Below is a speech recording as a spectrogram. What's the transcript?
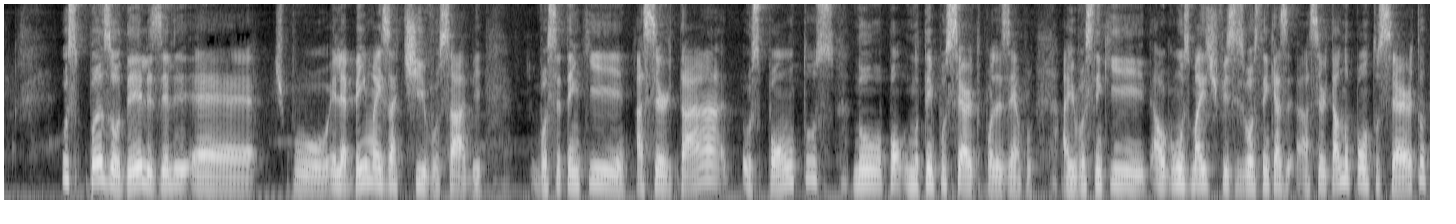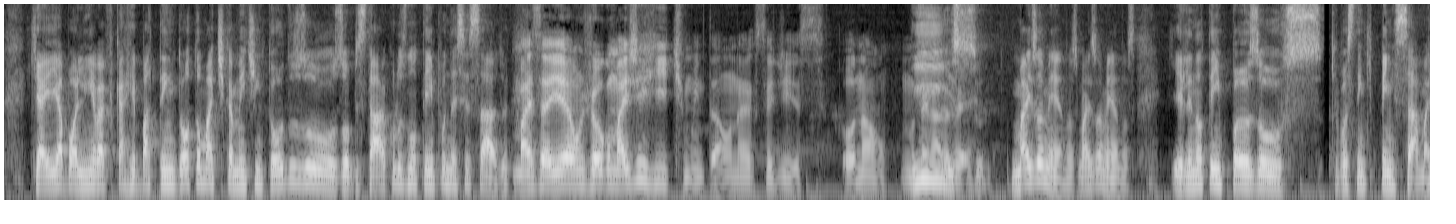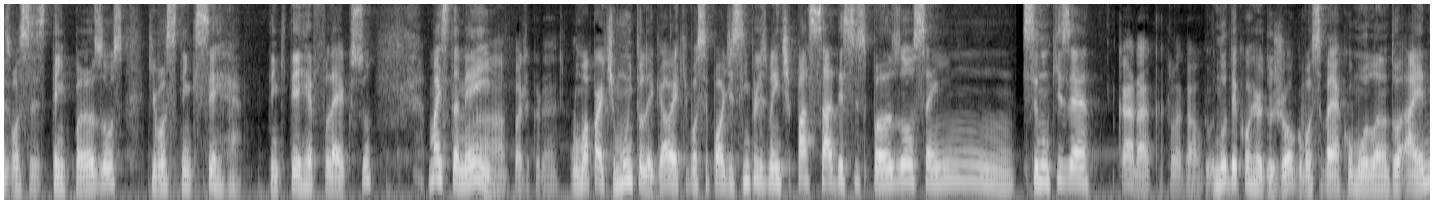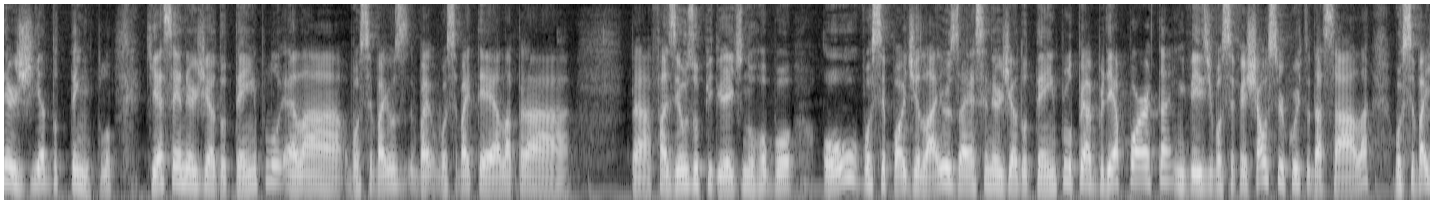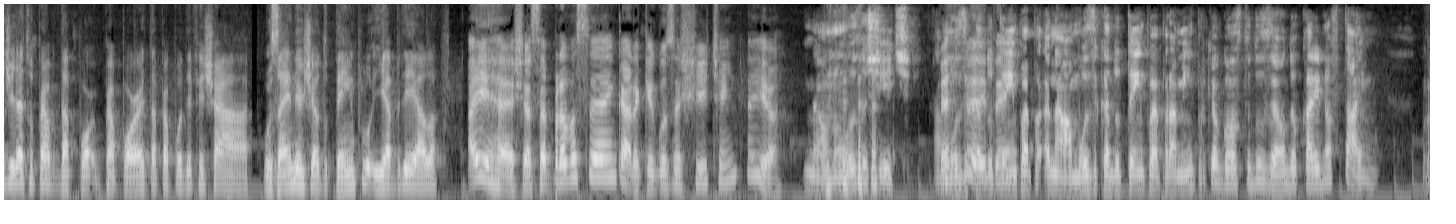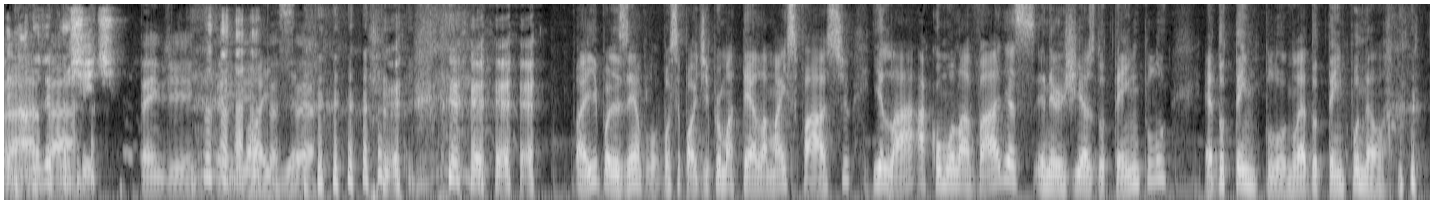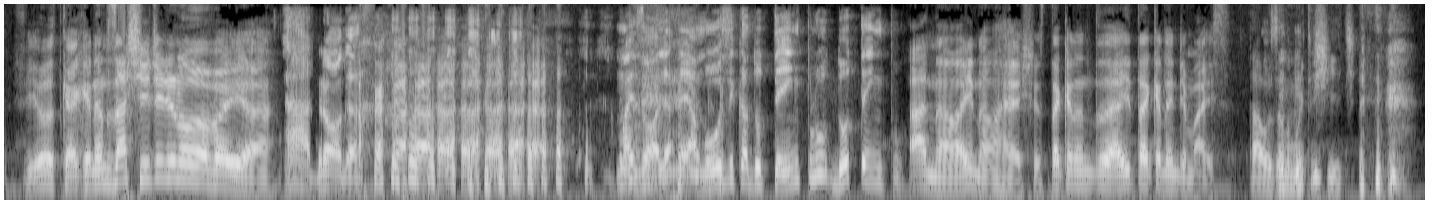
Os puzzles deles, ele é. Tipo, ele é bem mais ativo, sabe? Você tem que acertar os pontos no, no tempo certo, por exemplo. Aí você tem que. Alguns mais difíceis você tem que acertar no ponto certo, que aí a bolinha vai ficar rebatendo automaticamente em todos os obstáculos no tempo necessário. Mas aí é um jogo mais de ritmo, então, né? Que você disse. Ou não? Não tem Isso. nada a ver. Isso. Mais ou menos, mais ou menos. Ele não tem puzzles que você tem que pensar, mas você tem puzzles que você tem que ser tem que ter reflexo. Mas também, ah, uma parte muito legal é que você pode simplesmente passar desses puzzles sem. se não quiser. Caraca, que legal. No decorrer do jogo, você vai acumulando a energia do templo, que essa energia do templo, ela você vai, vai você vai ter ela para para fazer os upgrades no robô, ou você pode ir lá e usar essa energia do templo para abrir a porta, em vez de você fechar o circuito da sala, você vai direto para a porta para poder fechar, usar a energia do templo e abrir ela. Aí, Hash, essa é para você, hein, cara, que usa cheat, hein? Aí, ó. Não, não uso cheat. A Perfeito, música do hein? tempo é pra... não, a música do tempo é para mim porque eu gosto do Zelda Ocarina of Time. Não tem ah, nada a ver tá. com cheat. Entendi, entendi, tá certo. Aí, por exemplo, você pode ir para uma tela mais fácil e lá acumular várias energias do templo. É do templo, não é do tempo, não. Viu? Tá querendo usar cheat de novo aí, ó. Ah, droga. Mas olha, é a música do templo do tempo. Ah, não, aí não, Hash. Tá querendo, aí tá querendo demais. Tá usando muito cheat.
